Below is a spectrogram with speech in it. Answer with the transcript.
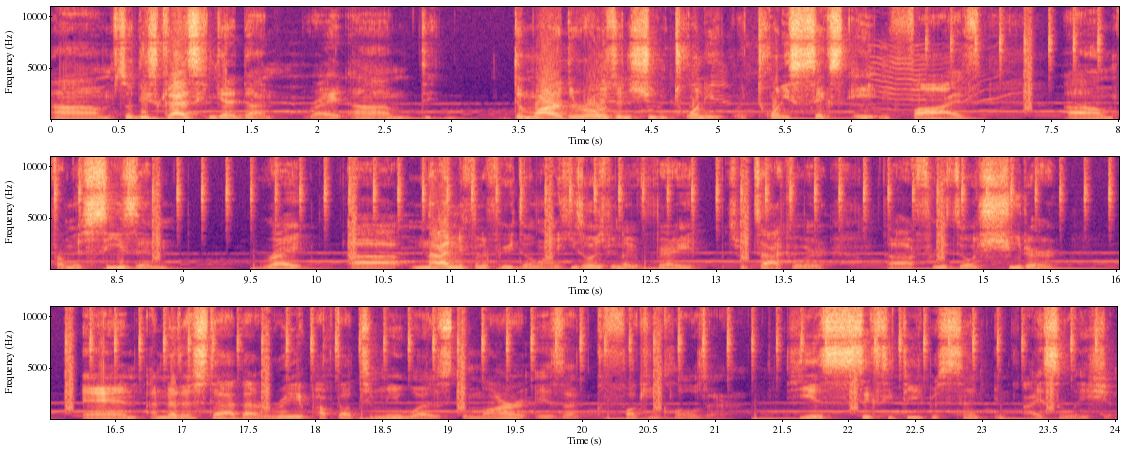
Um, so these guys can get it done, right? Um, De- DeMar DeRozan shooting 20, like 26, 8, and 5 um, from the season, right? Uh, not even from the free throw line. He's always been a very spectacular uh, free throw shooter. And another stat that really popped out to me was DeMar is a fucking closer. He is 63% in isolation.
